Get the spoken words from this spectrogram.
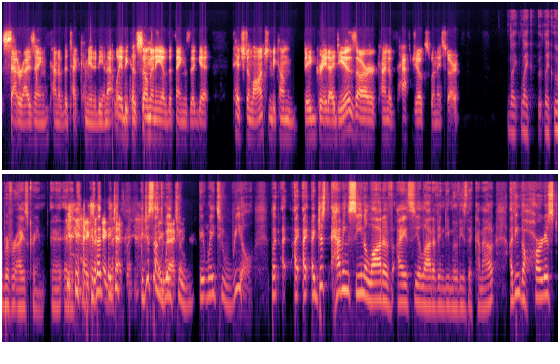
satirizing kind of the tech community in that way, because so many of the things that get pitched and launched and become big, great ideas are kind of half jokes when they start like like like Uber for ice cream, and, and it, yeah, exactly. That, it, just, it just sounds exactly. way too it way too real. But I, I I just having seen a lot of I see a lot of indie movies that come out. I think the hardest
